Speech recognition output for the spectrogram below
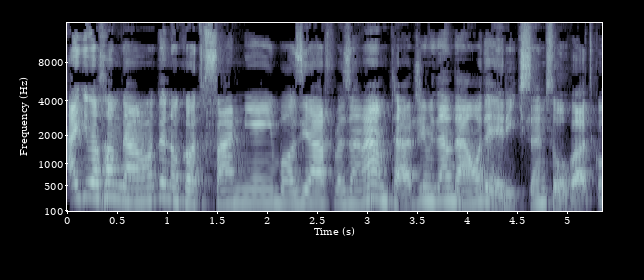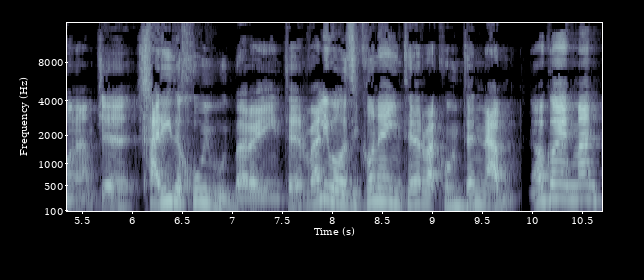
اگه بخوام در مورد نکات فنی این بازی حرف بزنم ترجیح میدم در مورد اریکسن صحبت کنم که خرید خوبی بود برای اینتر ولی بازیکن اینتر و کنته نبود. ببینید من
